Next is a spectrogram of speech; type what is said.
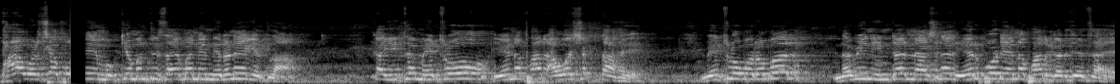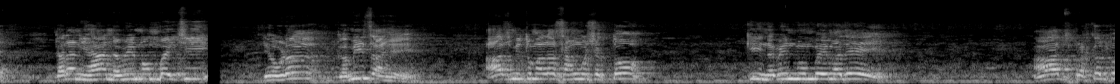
दहा वर्षापूर्वी मुख्यमंत्री साहेबांनी निर्णय घेतला का इथं मेट्रो येणं फार आवश्यकता आहे. मेट्रो बरोबर नवीन इंटरनॅशनल एअरपोर्ट येणं फार गरजेचं आहे. कारण ह्या नवीन मुंबईची तेवढं कमीच आहे. आज मी तुम्हाला सांगू शकतो की नवीन मुंबईमध्ये आज प्रकल्प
